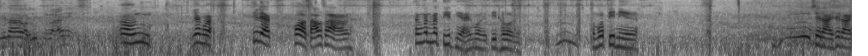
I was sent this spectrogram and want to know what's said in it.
ที่ได้ว่ารุ่นร้ายนี่เออมันยังวะที่แรกพ่อสาวสาวทั้งมันมาติดเนี่ยเห็นบ่ติดเธอเนี่ยสมมติติดนี่เสียดายเสียดาย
